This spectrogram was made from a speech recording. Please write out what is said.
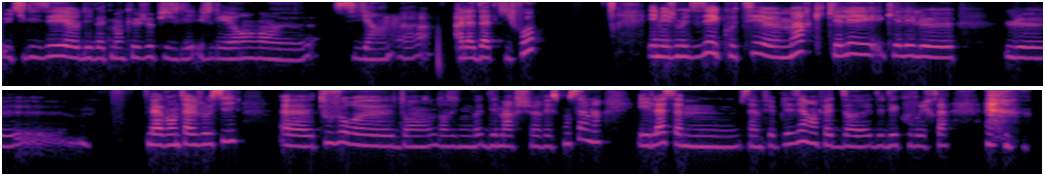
utiliser les vêtements que je veux, puis je les, je les rends s'il y a à, la date qu'il faut. Et mais je me disais, côté marque, quel est, quel est le, le, l'avantage aussi? Toujours dans, dans, une démarche responsable. Hein. Et là, ça me, fait plaisir en fait de découvrir ça.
